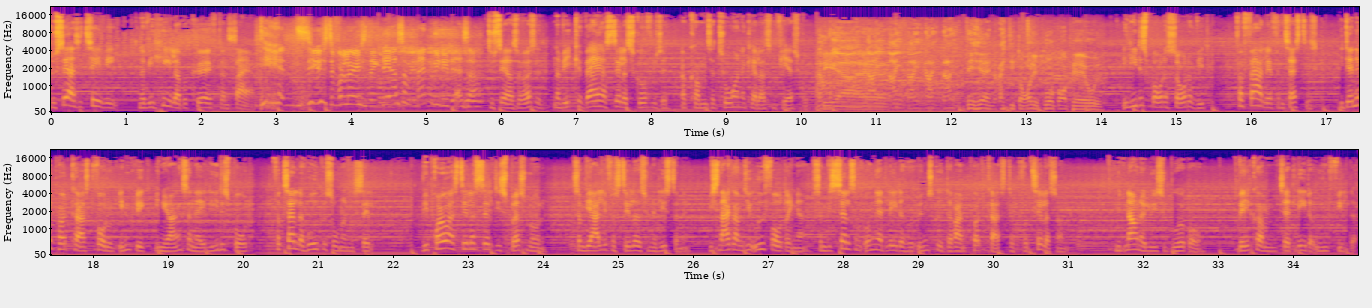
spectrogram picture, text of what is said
Du ser altså tv, når vi er helt oppe og kører efter en sejr. Det er den sygeste forløsning. Det er så vanvittigt, altså. Du ser os også, når vi ikke kan være i os selv af skuffelse, og kommentatorerne kalder os en fiasko. Det er... Nej, nej, nej, nej, nej. Det her er en rigtig dårlig burgårdperiode. Elitesport er sort og hvidt. Forfærdeligt og fantastisk. I denne podcast får du et indblik i nuancerne af elitesport, fortalt af hovedpersonerne selv. Vi prøver at stille os selv de spørgsmål, som vi aldrig får stillet af journalisterne. Vi snakker om de udfordringer, som vi selv som unge atleter havde ønsket, der var en podcast, der kunne fortælle os om. Mit navn er Louise Burgård. Velkommen til Atleter Uden Filter.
